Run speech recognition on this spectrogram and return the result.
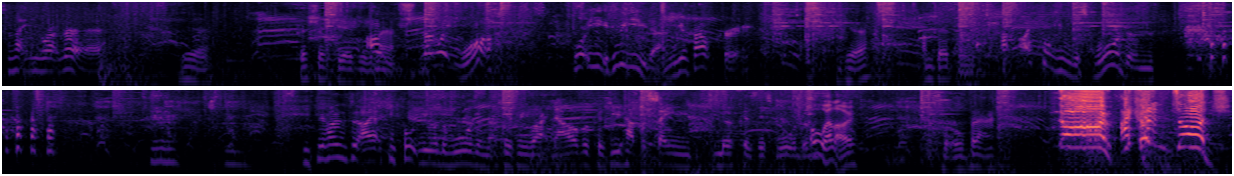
Isn't that you right there? Yeah. Push off the edge of the Oh, map. no wait, what? What are you? Who are you then? You're Valkyrie. Yeah. I'm dead man. I, I thought you were this warden. To be honest, I actually thought you were the warden that's with me right now because you have the same look as this warden. Oh, hello. Little black. No! I couldn't dodge!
